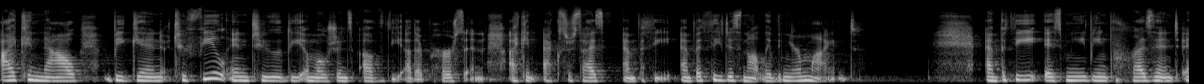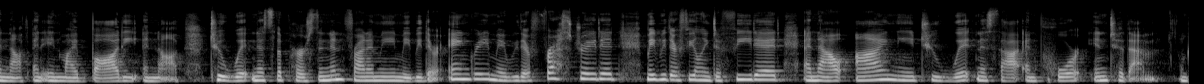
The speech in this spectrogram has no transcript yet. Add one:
I can now begin to feel into the emotions of the other person. I can exercise empathy. Empathy does not live in your mind. Empathy is me being present enough and in my body enough to witness the person in front of me. Maybe they're angry, maybe they're frustrated, maybe they're feeling defeated. And now I need to witness that and pour into them. I'm,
